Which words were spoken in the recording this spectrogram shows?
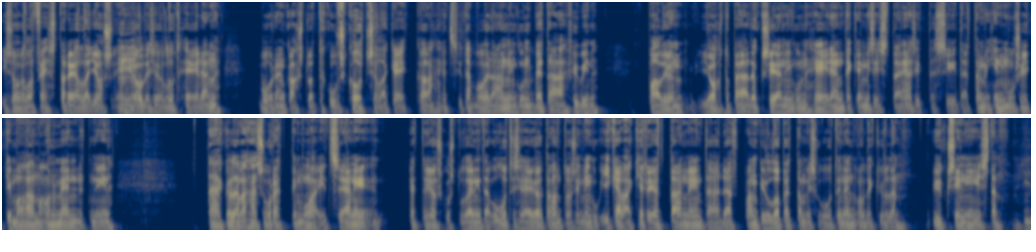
isoilla festareilla, jos ei mm. olisi ollut heidän vuoden 2006 Coachella-keikkaa. Että sitä voidaan niin kuin vetää hyvin paljon johtopäätöksiä niin kuin heidän tekemisistään ja sitten siitä, että mihin musiikkimaailma on mennyt, niin tämä kyllä vähän suretti mua itseäni, että joskus tulee niitä uutisia, joita on tosi niin kuin ikävä kirjoittaa, niin tämä Daft Punkin lopettamisuutinen oli kyllä yksi niistä. No,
